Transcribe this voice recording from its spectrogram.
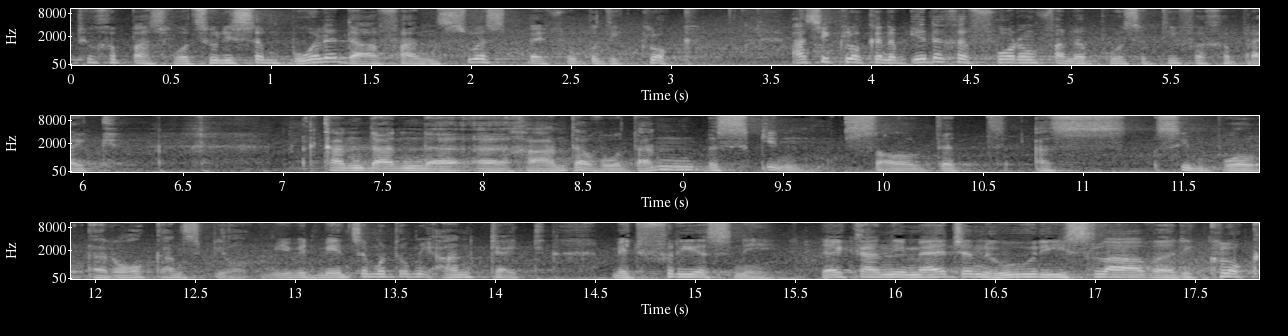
toegepas word, so die simbole daarvan, soos byvoorbeeld die klok. As die klok in 'n enige vorm van 'n positiewe gebruik kan dan uh, uh, gehandhaaf word dan miskien sal dit as simbool 'n rol kan speel. Jy weet mense moet om nie aankyk met vrees nie. Jy kan imagine hoe die slawe die klok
